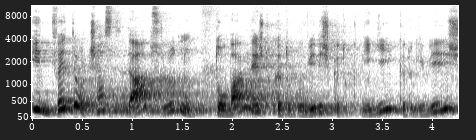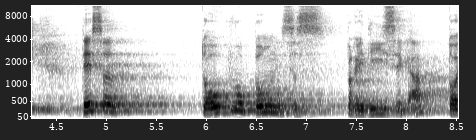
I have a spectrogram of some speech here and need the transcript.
И двете отчасти, да, абсолютно. Това нещо, като го видиш като книги, като ги видиш, те са толкова пълни с преди и сега, т.е.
